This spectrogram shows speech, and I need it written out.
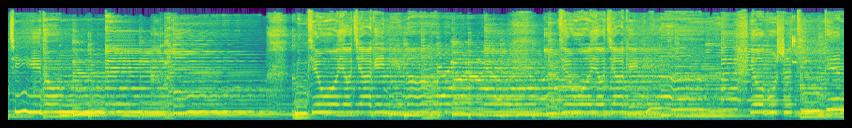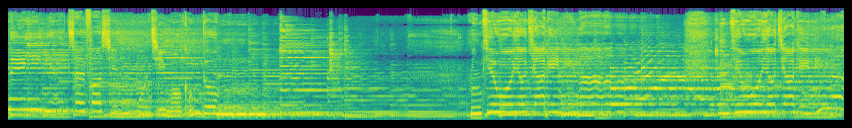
悸动。天我要嫁给你了，明天我要嫁给你了。要不是停电那一夜，才发现我寂寞空洞。明天我要嫁给你了，明天我要嫁给你了。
